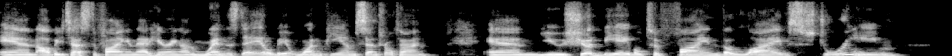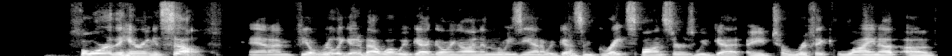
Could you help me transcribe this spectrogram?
And I'll be testifying in that hearing on Wednesday. It'll be at 1 p.m. Central Time. And you should be able to find the live stream for the hearing itself. And I feel really good about what we've got going on in Louisiana. We've got some great sponsors. We've got a terrific lineup of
